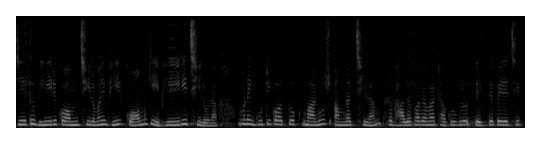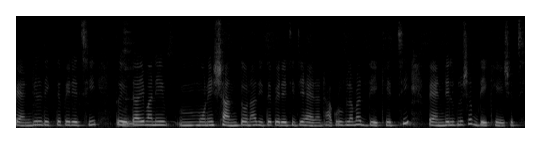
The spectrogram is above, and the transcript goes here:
যেহেতু ভিড় কম ছিল মানে ভিড় কম কি? ভিড়ই ছিল না। মানে গুটি কত মানুষ আমরা ছিলাম। তো ভালোভাবে আমরা ঠাকুরগুলো দেখতে পেরেছি, প্যান্ডেল দেখতে পেরেছি। তো এটাই মানে মনের মনের সান্ত্বনা দিতে পেরেছি যে হ্যাঁ না, ঠাকুরগুলো আমরা দেখেছি, প্যান্ডেলগুলো সব দেখে এসেছি।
